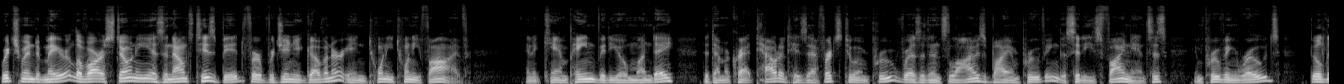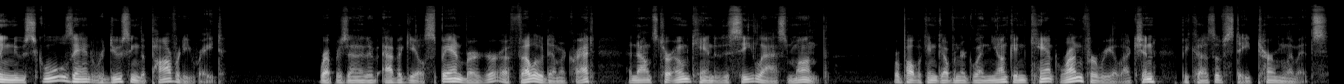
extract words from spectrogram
Richmond Mayor Levar Stoney has announced his bid for Virginia governor in 2025. In a campaign video Monday, the Democrat touted his efforts to improve residents' lives by improving the city's finances, improving roads, building new schools, and reducing the poverty rate. Representative Abigail Spanberger, a fellow Democrat, announced her own candidacy last month. Republican Governor Glenn Youngkin can't run for reelection because of state term limits.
